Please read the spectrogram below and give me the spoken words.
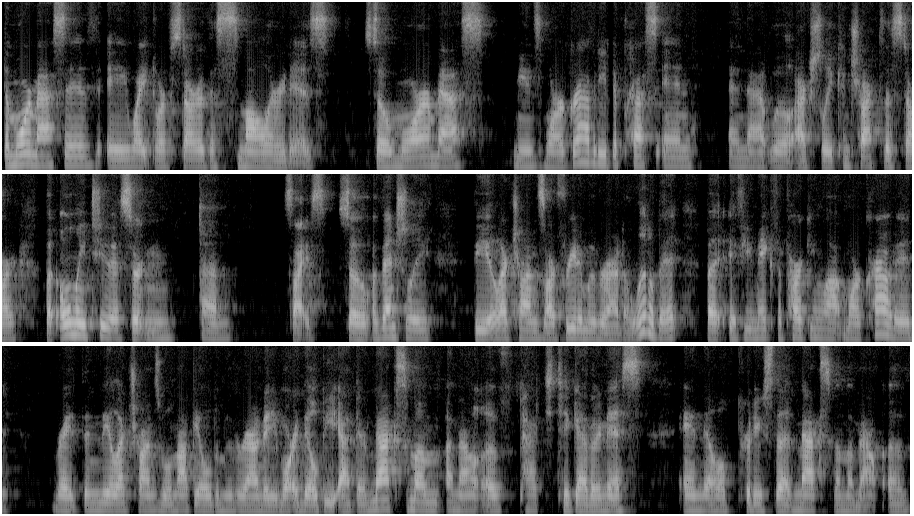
The more massive a white dwarf star, the smaller it is. So more mass means more gravity to press in, and that will actually contract the star, but only to a certain um, size. So eventually the electrons are free to move around a little bit, but if you make the parking lot more crowded, right, then the electrons will not be able to move around anymore. They'll be at their maximum amount of packed togetherness and they'll produce the maximum amount of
